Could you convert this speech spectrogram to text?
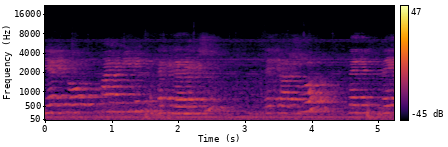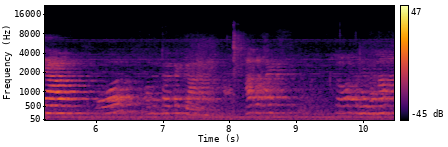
Here it all kind of you are sure that they are all on perfect. Otherwise, and half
